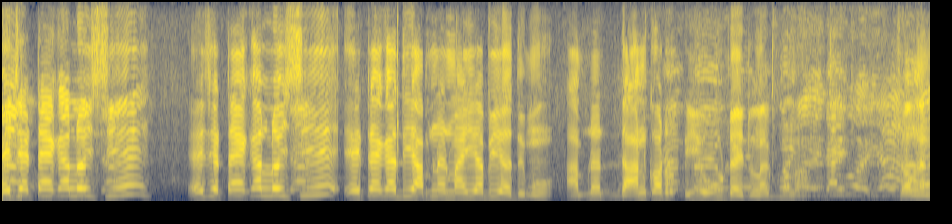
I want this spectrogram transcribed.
এই যে টাকা লইছি এই যে টাকা লইছি, এই টাকা দিয়ে আপনার মাইয়া বিয়া দিমু। আপনার দান কর, ই উঠাইতে লাগবো না। চলেন।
